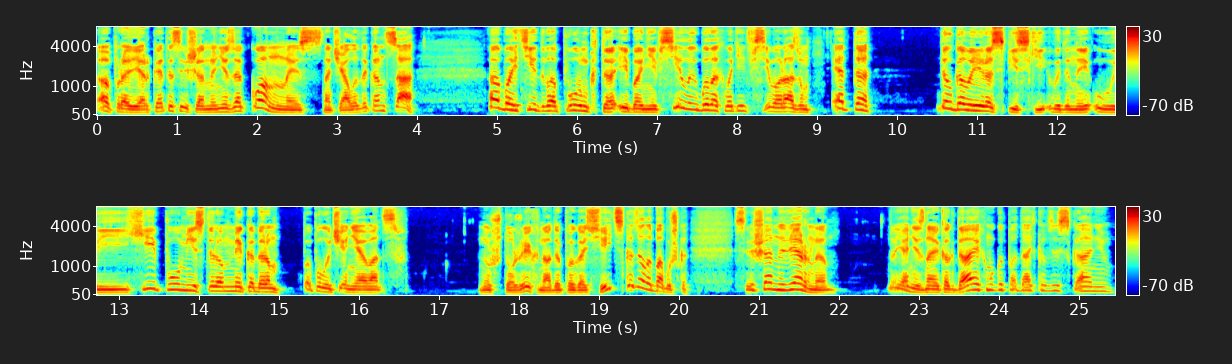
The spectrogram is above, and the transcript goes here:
А проверка эта совершенно незаконная с начала до конца. Обойти два пункта, ибо не в силах было охватить всего разум, — это Долговые расписки, выданные Урии Хипу мистером Микобером по получению авансов. — Ну что же, их надо погасить, — сказала бабушка. — Совершенно верно. Но я не знаю, когда их могут подать к взысканию.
